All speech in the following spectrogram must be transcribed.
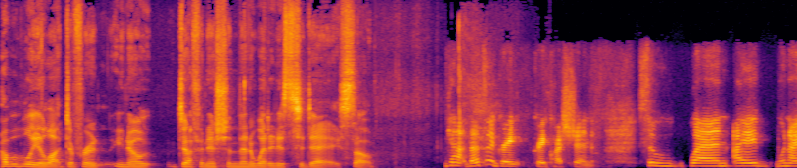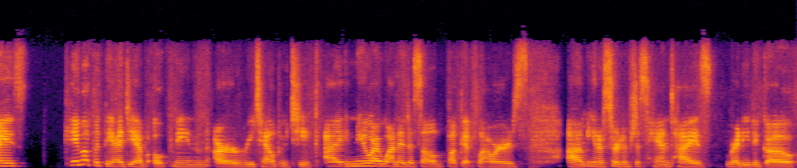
probably a lot different, you know, definition than what it is today. So, yeah, that's a great, great question. So when I when I came up with the idea of opening our retail boutique, I knew I wanted to sell bucket flowers, um, you know, sort of just hand ties ready to go.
